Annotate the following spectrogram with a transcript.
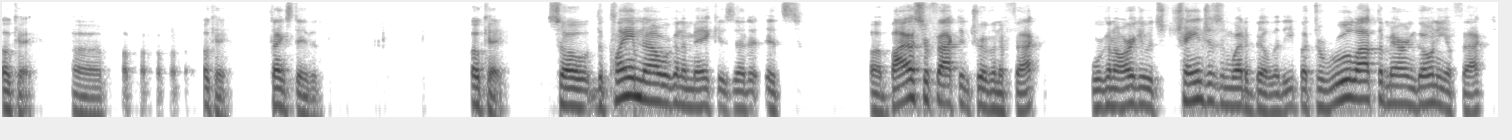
Okay. uh, Okay, thanks, David. Okay, so the claim now we're going to make is that it- it's a biosurfactant-driven effect. We're going to argue it's changes in wettability, but to rule out the Marangoni effect,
